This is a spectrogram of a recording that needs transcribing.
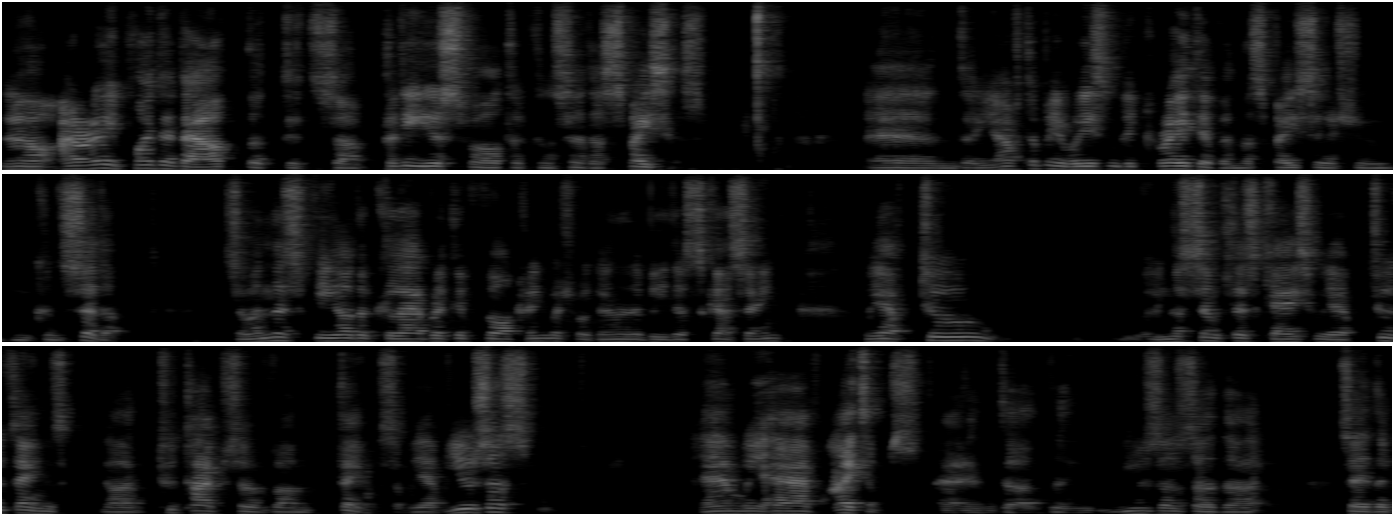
Now, I already pointed out that it's uh, pretty useful to consider spaces. And you have to be reasonably creative in the spaces you, you consider. So in this field of collaborative filtering, which we're going to be discussing, we have two, in the simplest case, we have two things, uh, two types of um, things. So we have users and we have items. And uh, the users are the, say, the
